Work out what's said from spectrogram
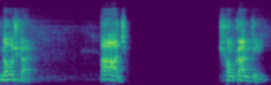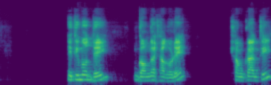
নমস্কার। আজ সংক্রান্তি। ইতিমধ্যেই গঙ্গাসাগরে সংক্রান্তির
